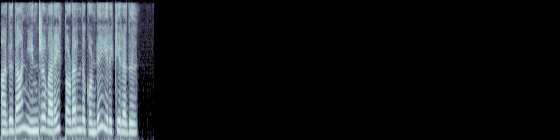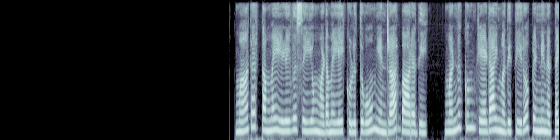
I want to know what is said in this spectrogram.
அதுதான் இன்று வரை தொடர்ந்து கொண்டு இருக்கிறது. மாதர் தம்மை இழிவு செய்யும் மடமையை கொளுத்துவோம் என்றார் பாரதி. மண்ணுக்கும் கேடாய் மதித்தீரோ பெண்ணினத்தை?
